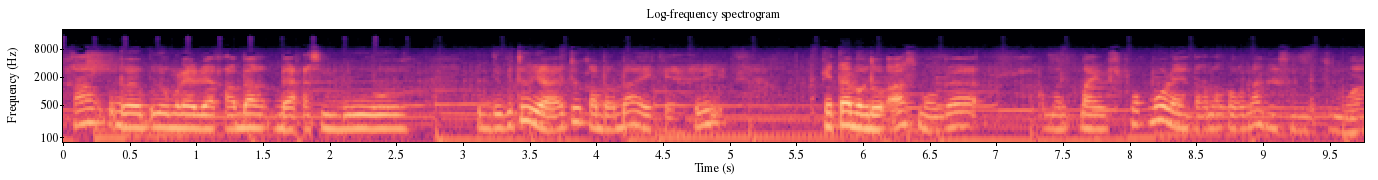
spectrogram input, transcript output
sekarang udah, udah mulai ada kabar banyak yang sembuh. Gitu gitu ya itu kabar baik ya. Jadi kita berdoa semoga pemain sepak bola yang terkena corona bisa sembuh semua.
